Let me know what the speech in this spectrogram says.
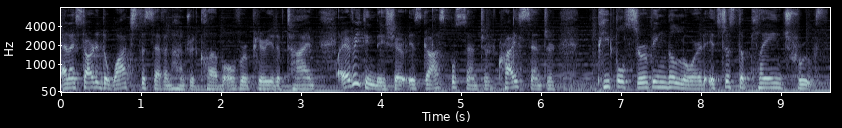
And I started to watch the 700 Club over a period of time. Everything they share is gospel centered, Christ centered, people serving the Lord. It's just a plain truth.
